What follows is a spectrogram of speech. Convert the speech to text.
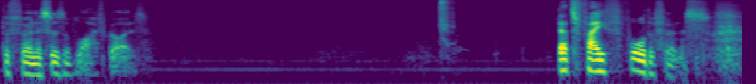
the furnaces of life, guys. That's faith for the furnace.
